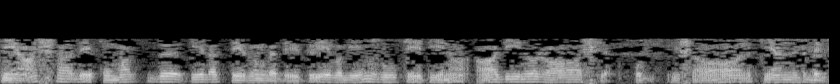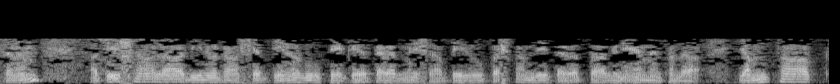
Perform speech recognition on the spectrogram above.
මේ ආස්වාදයේ කුමක්ද කියලා තේරුම් ගත යුතුයි. ඒ වගේම රූපේ තියෙන ආදීනව රාශිය. විශාල කියන්නට බැරි තරම් අතිශාල ආදීනව රාශියක් තියෙන රූපයක පැවැත්ම නිසා අපේ රූපස්කන්ධය පැවැත්වාගෙන යාම සඳහා යම්තාක්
